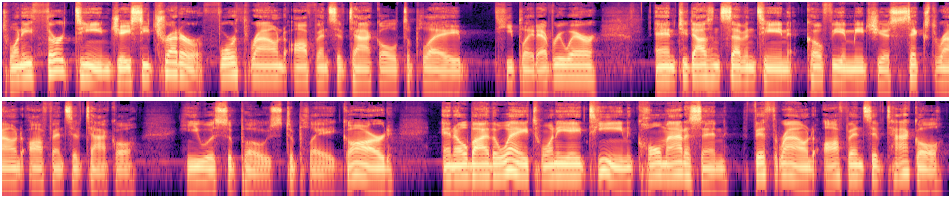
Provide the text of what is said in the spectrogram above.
2013, JC Tretter, fourth round offensive tackle to play. He played everywhere. And 2017, Kofi Amichia, sixth round offensive tackle. He was supposed to play guard. And oh, by the way, 2018, Cole Madison, fifth round offensive tackle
